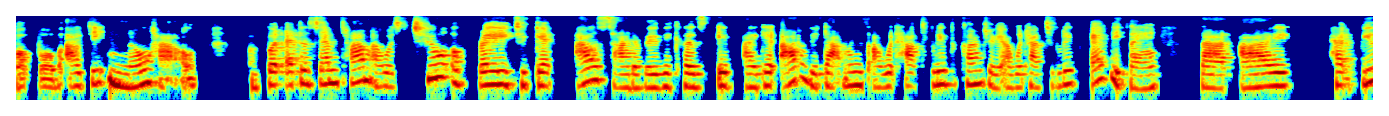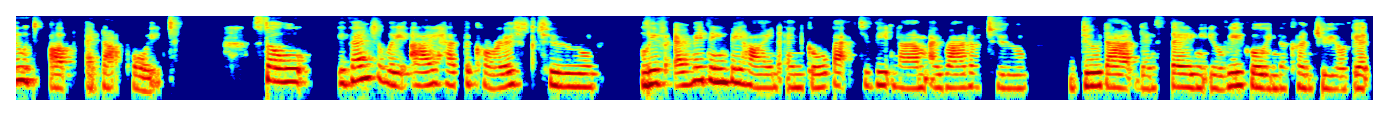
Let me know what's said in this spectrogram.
bubble, but I didn't know how. But at the same time, I was too afraid to get outside of it because if I get out of it, that means I would have to leave the country. I would have to leave everything that I had built up at that point. So eventually, I had the courage to leave everything behind and go back to Vietnam. I rather to do that than staying illegal in the country or get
